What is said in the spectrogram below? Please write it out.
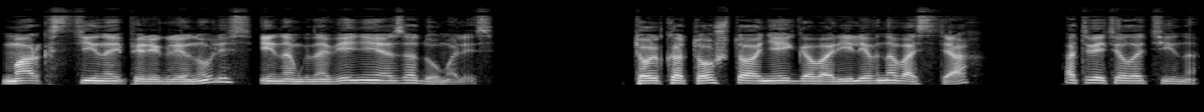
Марк с Тиной переглянулись и на мгновение задумались. «Только то, что о ней говорили в новостях?» — ответила Тина.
